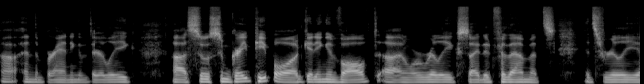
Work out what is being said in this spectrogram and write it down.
and the branding of their league. so some great people getting involved, and we're really excited for them. It's it's really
